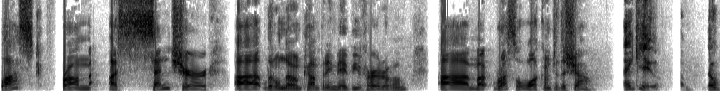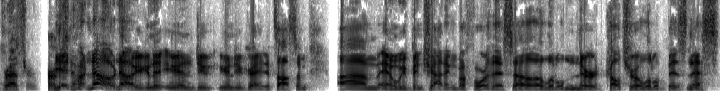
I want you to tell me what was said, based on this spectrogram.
Klosk from Accenture, uh, little known company. Maybe you've heard of them. Um, Russell, welcome to the show. Thank you. No pressure. Yeah, no, no, no. You're gonna, you're gonna do, you're gonna do great. It's awesome. Um, and we've been chatting before this, a, a little nerd culture, a little business.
